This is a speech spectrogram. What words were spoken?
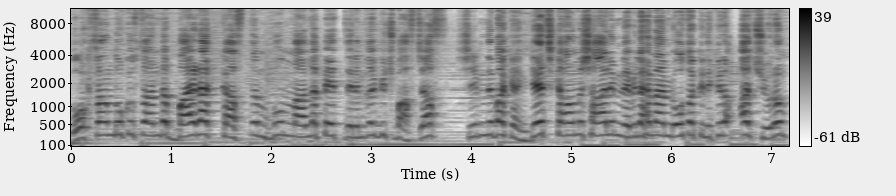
99 tane de bayrak kastım. Bunlarla petlerimize güç basacağız. Şimdi bakın geç kalmış halimle bile hemen bir otoclicker'ı açıyorum.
